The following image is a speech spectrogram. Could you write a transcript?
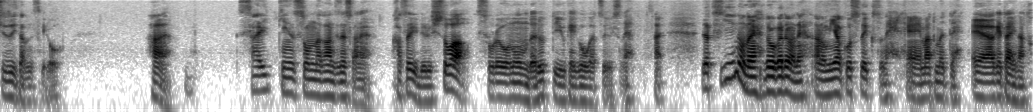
気づいたんですけど。はい。最近そんな感じですかね。稼いでる人はそれを飲んでるっていう傾向が強いですね。はい。じゃあ次のね、動画ではね、あの、宮古ステークスね、えー、まとめて、えー、あげたいなと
